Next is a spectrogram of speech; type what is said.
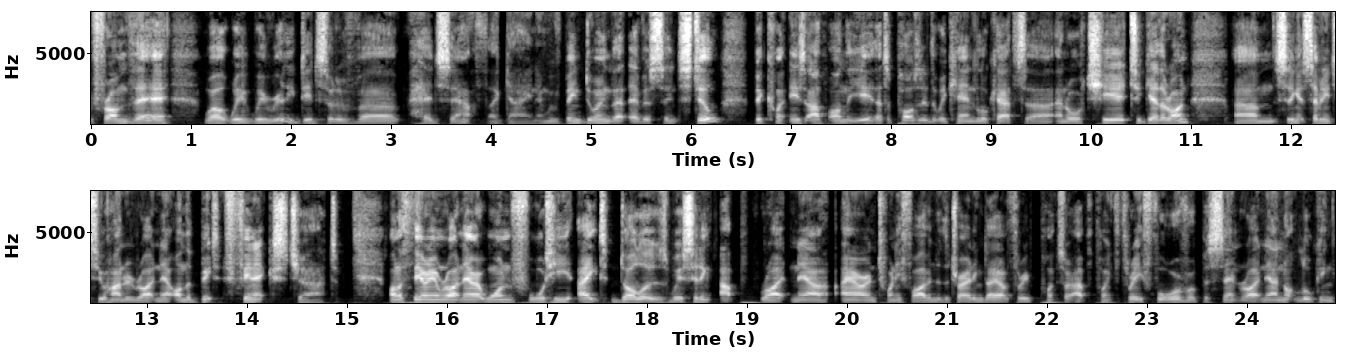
from there, well, we, we really did sort of uh, head south again, and we've been doing that ever since. Still, Bitcoin is up on the year. That's a positive that we can look at uh, and all cheer together on. Um, sitting at 7,200 right now on the Bitfinex chart. On Ethereum right now at $148. We're sitting up right now, hour and 25 into the trading day, up three point, sorry, up 0.34 of a percent right now. Not looking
